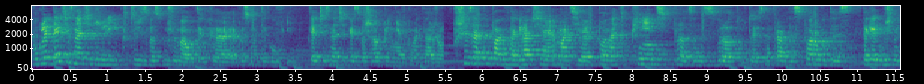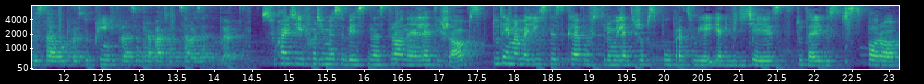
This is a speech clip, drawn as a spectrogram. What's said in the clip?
W ogóle dajcie znać, jeżeli ktoś z Was używał tych e, kosmetyków i dajcie znać, jaka jest Wasza opinia w komentarzu. Przy zakupach w Douglasie macie ponad 5% zwrotu. To jest naprawdę sporo, bo to jest tak jakbyśmy dostały po prostu 5% rabatu na całe zakupy. Słuchajcie, wchodzimy sobie na stronę Leti Shops. Tutaj mamy listę sklepów, z którymi Leti Shops współpracuje. Jak widzicie, jest tutaj dosyć sporo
